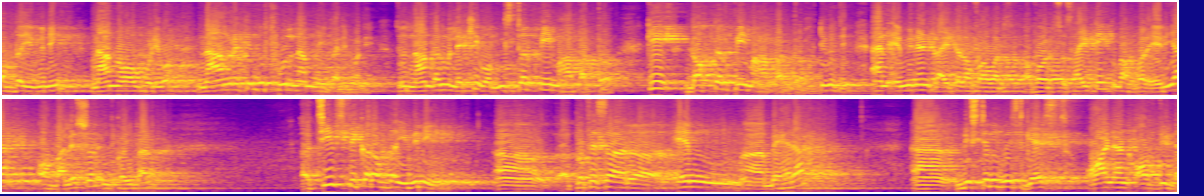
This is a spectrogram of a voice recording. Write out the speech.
of the evening नाम नवाक पड़ो नाम फुल तो नाम नहीं पार्बनी जो नाम लिख मिस्टर पी महापात्र कि डॉक्टर पी महापात्र ठीक अच्छे an eminent writer of our of our society कि एरिया ऑफ बालेश्वर एम पार chief speaker of the evening professor M Behera distinguished guest on and of the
